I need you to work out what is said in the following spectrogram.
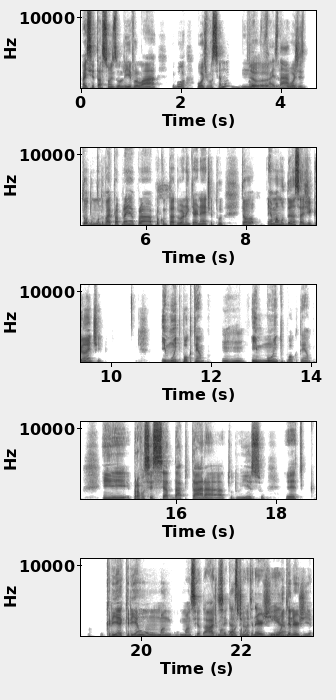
as citações do livro lá. E, boa, hoje você não, Não eu- faz nada. Hoje todo mundo vai para o computador, na internet e tudo. Então é uma mudança gigante em muito pouco tempo Uhum. em muito pouco tempo. E para você se adaptar a, a tudo isso, é, cria, cria uma, uma ansiedade, uma Você angústia. gasta né? muita energia. Muita energia.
